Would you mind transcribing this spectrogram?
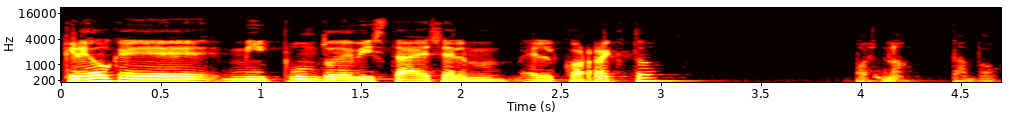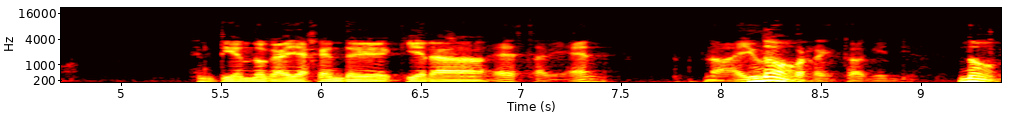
Creo que mi punto de vista es el, el correcto. Pues no, tampoco. Entiendo que haya gente que quiera. Está bien. No, hay uno No. correcto aquí, tío. No.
